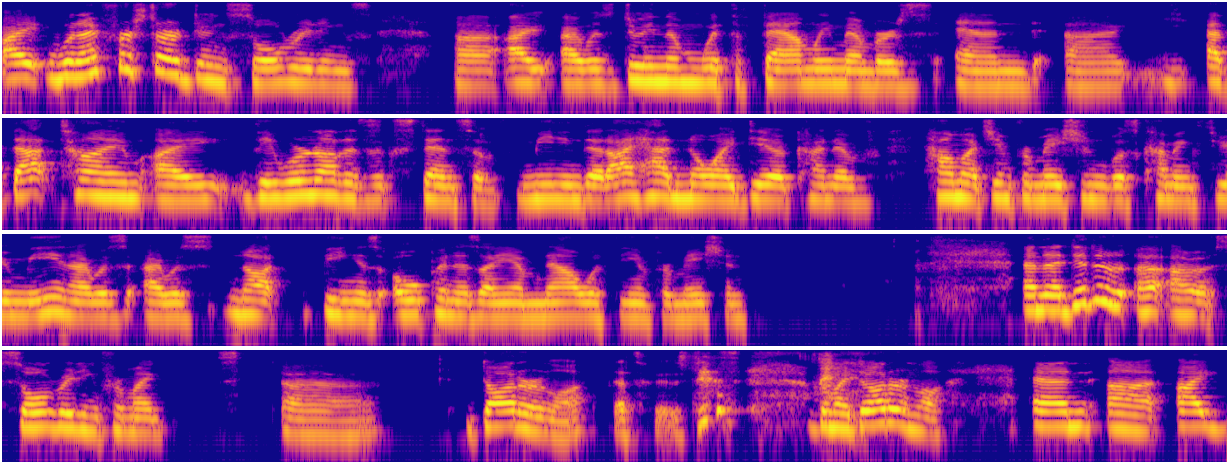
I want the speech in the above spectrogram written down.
I when I first started doing soul readings, uh, I I was doing them with the family members, and uh, at that time, I they were not as extensive, meaning that I had no idea kind of how much information was coming through me, and I was I was not being as open as I am now with the information. And I did a, a, soul reading for my uh, daughter-in-law. That's who it is. for my daughter-in-law, and uh, I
